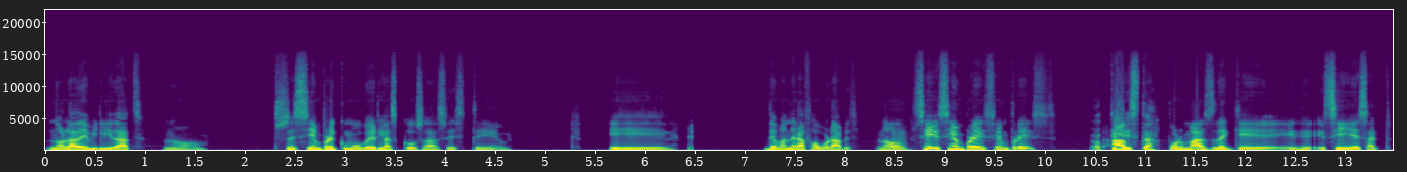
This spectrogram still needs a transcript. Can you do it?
no la debilidad, ¿no? Entonces siempre como ver las cosas, este, eh, de manera favorable, ¿no? Sí, siempre, siempre es optimista. por más de que, eh, sí, exacto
